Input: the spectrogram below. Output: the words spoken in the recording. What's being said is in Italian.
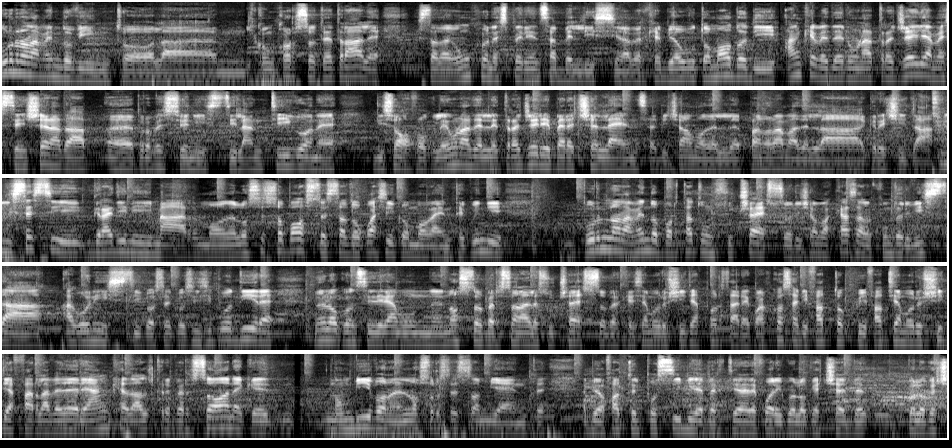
pur non avendo vinto la, il concorso teatrale è stata comunque un'esperienza bellissima perché abbiamo avuto modo di anche vedere una tragedia messa in scena da eh, professionisti, l'Antigone di Sofocle, una delle tragedie per eccellenza diciamo del panorama della grecità. Sugli stessi gradini di marmo, nello stesso posto è stato quasi commovente, quindi pur non avendo portato un successo diciamo, a casa dal punto di vista agonistico, se così si può dire, noi lo consideriamo un nostro personale successo perché siamo riusciti a portare qualcosa di fatto qui, siamo riusciti a farla vedere anche ad altre persone che non vivono nel nostro stesso ambiente. Abbiamo fatto il possibile per tirare fuori quello che c'è, de-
